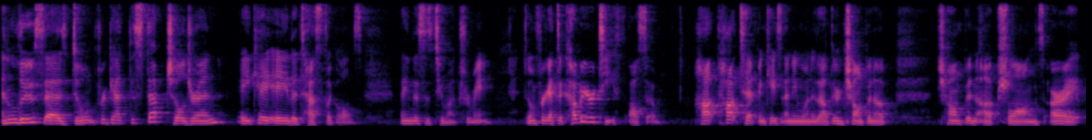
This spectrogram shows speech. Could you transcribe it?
And Lou says, don't forget the stepchildren, AKA the testicles. I think this is too much for me. Don't forget to cover your teeth also. Hot, hot tip in case anyone is out there chomping up, chomping up schlongs. All right.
